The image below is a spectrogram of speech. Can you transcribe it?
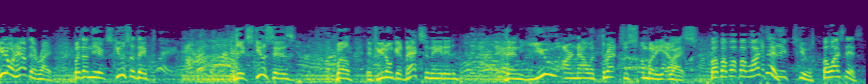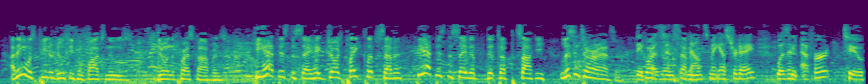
you don't have that right. But then the excuse that they play, the excuse is, well, if you don't get vaccinated, then you are now a threat to somebody else. Right. But but but, but watch That's this. the excuse. But watch this. I think it was Peter Doocy from Fox News during the press conference. He had this to say. Hey, George, play clip seven. He had this to say to, to, to Psaki. Listen to her answer. The Go president's George, seven. announcement yesterday was an effort to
